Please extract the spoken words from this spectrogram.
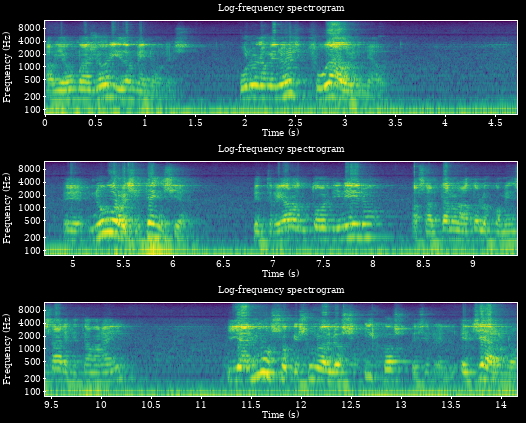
había un mayor y dos menores. Uno de los menores fugado del INAU. Eh, no hubo resistencia, entregaron todo el dinero, asaltaron a todos los comensales que estaban ahí, y al mozo, que es uno de los hijos, es decir, el, yerno,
